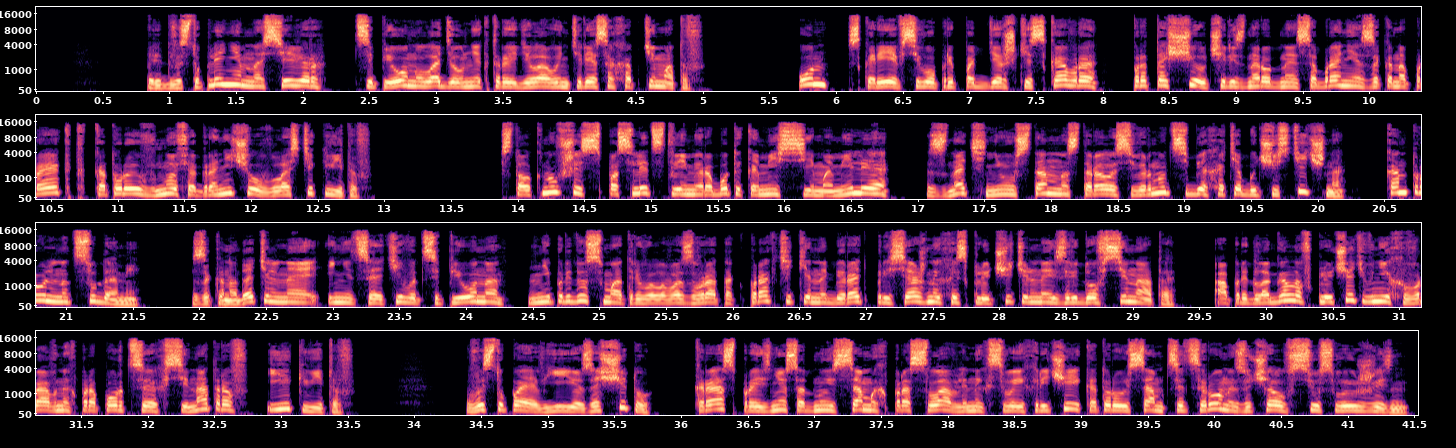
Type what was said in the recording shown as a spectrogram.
Перед выступлением на север Ципион уладил некоторые дела в интересах оптиматов. Он, скорее всего при поддержке Скавра, протащил через народное собрание законопроект, который вновь ограничил власти квитов. Столкнувшись с последствиями работы комиссии Мамилия, знать неустанно старалась вернуть себе хотя бы частично контроль над судами. Законодательная инициатива Ципиона не предусматривала возврата к практике набирать присяжных исключительно из рядов Сената, а предлагала включать в них в равных пропорциях сенаторов и эквитов. Выступая в ее защиту, Крас произнес одну из самых прославленных своих речей, которую сам Цицерон изучал всю свою жизнь.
